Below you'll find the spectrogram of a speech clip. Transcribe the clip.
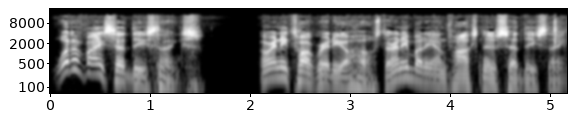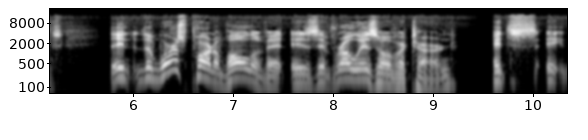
What if I said these things? Or any talk radio host or anybody on Fox News said these things? The, the worst part of all of it is if Roe is overturned, it's it,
